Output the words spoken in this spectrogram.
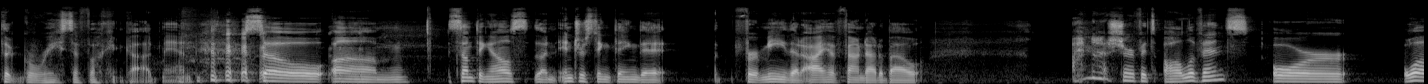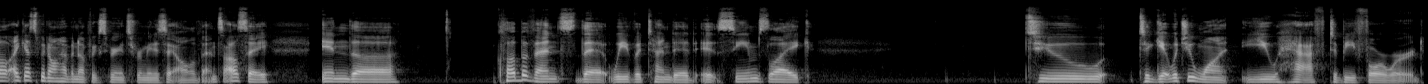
the grace of fucking God, man. so, um, something else, an interesting thing that for me that I have found out about, I'm not sure if it's all events or, well, I guess we don't have enough experience for me to say all events. I'll say in the club events that we've attended, it seems like to to get what you want, you have to be forward.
